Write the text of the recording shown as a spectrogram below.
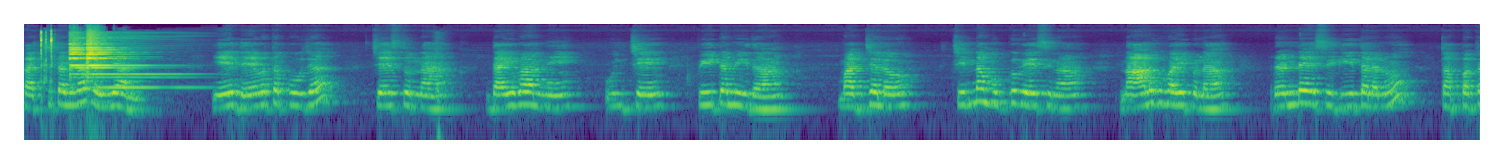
ఖచ్చితంగా వెయ్యాలి? ఏ దేవత పూజ చేస్తున్నా దైవాన్ని ఉంచే పీట మీద మధ్యలో చిన్న ముగ్గు వేసిన నాలుగు వైపులా రెండేసి గీతలను తప్పక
